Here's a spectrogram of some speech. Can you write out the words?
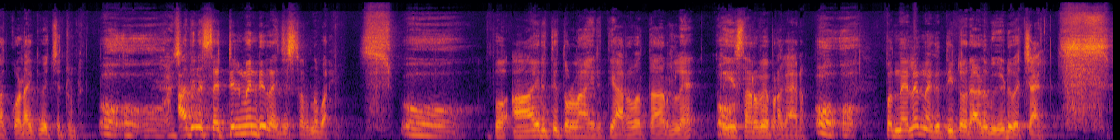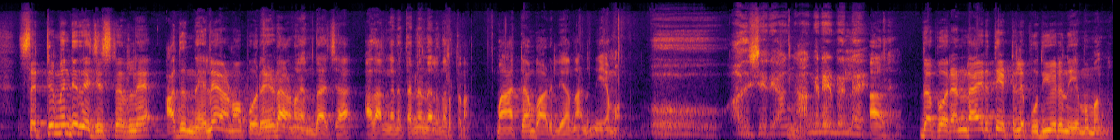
റെക്കോർഡാക്കി വെച്ചിട്ടുണ്ട്. ഓ ഓ ഓ അതിന് സെറ്റിൽമെന്റ് രജിസ്റ്റർ എന്ന് പറയും. ഓ. ഇപ്പോൾ ആയിരത്തി തൊള്ളായിരത്തി അറുപത്തി ആറിലെ റീസർവേ പ്രകാരം. ഓ ഓ. ഇപ്പൊ നിലം നികത്തിയിട്ട് ഒരാൾ വീട് വെച്ചാൽ സെറ്റിൽമെന്റ് രജിസ്റ്ററിൽ അത് നിലയാണോ പുരയിടാണോ എന്താ വെച്ചാൽ അത് അങ്ങനെ തന്നെ നിലനിർത്തണം. മാറ്റാൻ പാടില്ല എന്നാണ് നിയമം. ഓ അത് ശരി. അങ്ങ- അങ്ങനെയുണ്ടല്ലേ? അതെ ഇതപ്പോ രണ്ടായിരത്തി എട്ടിൽ പുതിയൊരു നിയമം വന്നു.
